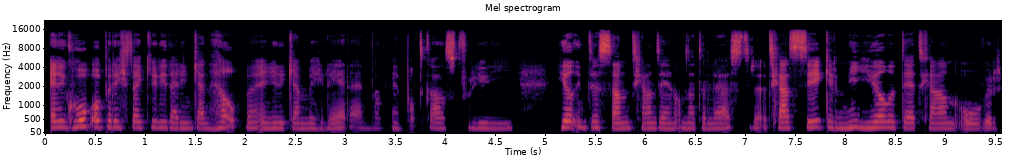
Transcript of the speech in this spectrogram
En ik hoop oprecht dat ik jullie daarin kan helpen en jullie kan begeleiden en dat mijn podcast voor jullie heel interessant gaan zijn om naar te luisteren. Het gaat zeker niet heel de tijd gaan over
